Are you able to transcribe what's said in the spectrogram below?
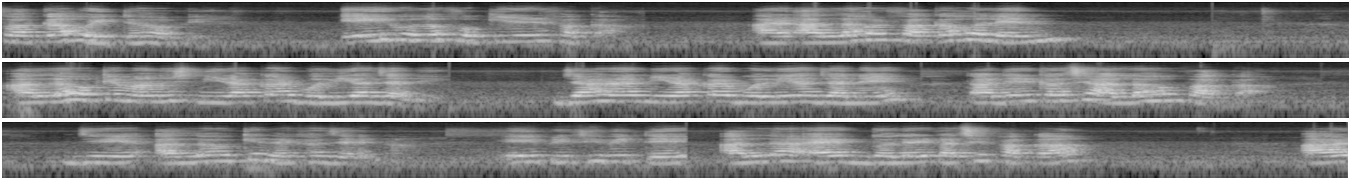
ফাঁকা হইতে হবে। এই হলো ফকিরের ফাঁকা। আর আল্লাহর ফাঁকা হলেন আল্লাহকে মানুষ নিরাকার বলিয়া জানে। যাহারা নিরাকার বলিয়া জানে, তাদের কাছে আল্লাহ ফাঁকা, যে আল্লাহকে দেখা যায় না। এই পৃথিবীতে আল্লাহ এক দলের কাছে ফাঁকা আর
